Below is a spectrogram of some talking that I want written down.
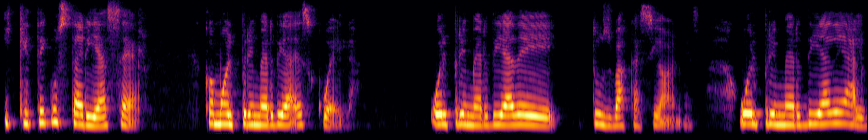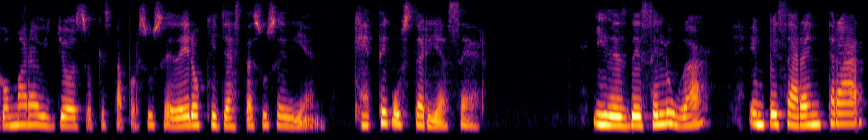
y qué te gustaría hacer como el primer día de escuela o el primer día de tus vacaciones o el primer día de algo maravilloso que está por suceder o que ya está sucediendo. ¿Qué te gustaría hacer? Y desde ese lugar empezar a entrar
